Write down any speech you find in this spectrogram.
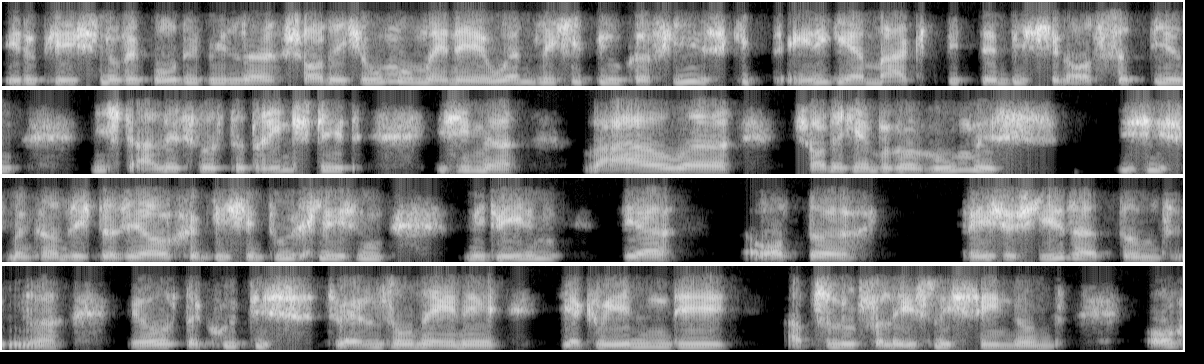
Education of a Bodybuilder, schaut euch um um eine ordentliche Biografie. Es gibt einige am Markt, bitte ein bisschen aussortieren. Nicht alles, was da drin steht, ist immer wahr, aber schaut euch einfach auch um. Es es ist, man kann sich das ja auch ein bisschen durchlesen, mit wem der Autor recherchiert hat und äh, ja, der Kurt ist zweifelsohne eine der Quellen, die absolut verlässlich sind und auch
